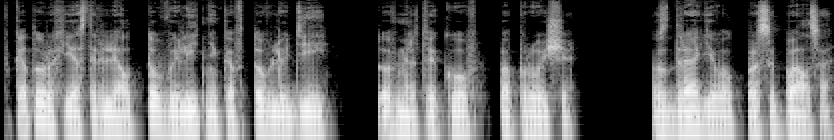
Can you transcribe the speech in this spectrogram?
в которых я стрелял то в элитников, то в людей, то в мертвяков, попроще. Вздрагивал, просыпался.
